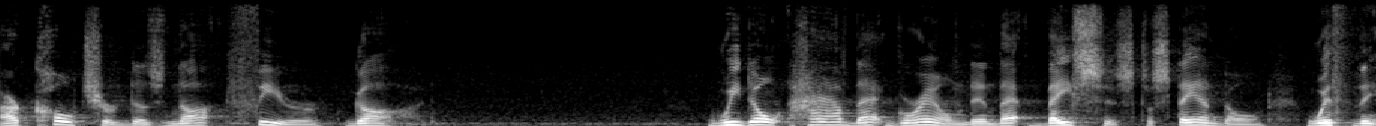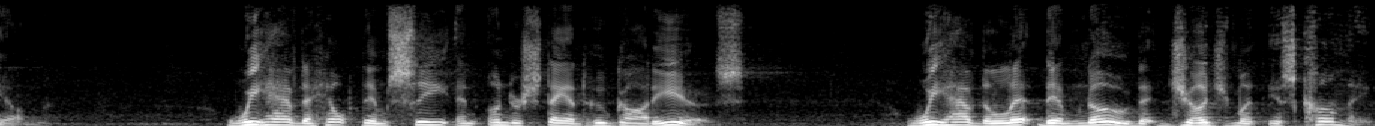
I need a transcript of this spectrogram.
Our culture does not fear God. We don't have that ground and that basis to stand on with them. We have to help them see and understand who God is. We have to let them know that judgment is coming.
